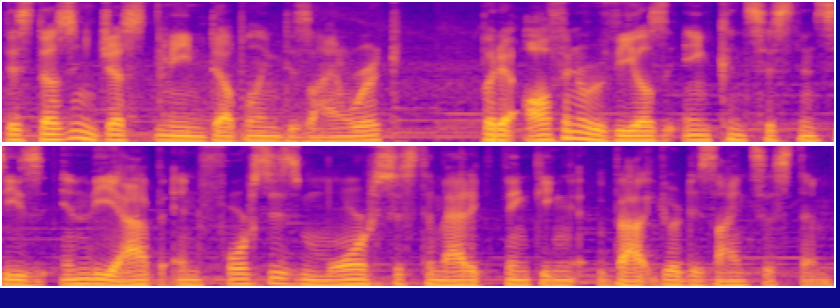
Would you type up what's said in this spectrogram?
This doesn't just mean doubling design work, but it often reveals inconsistencies in the app and forces more systematic thinking about your design system.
